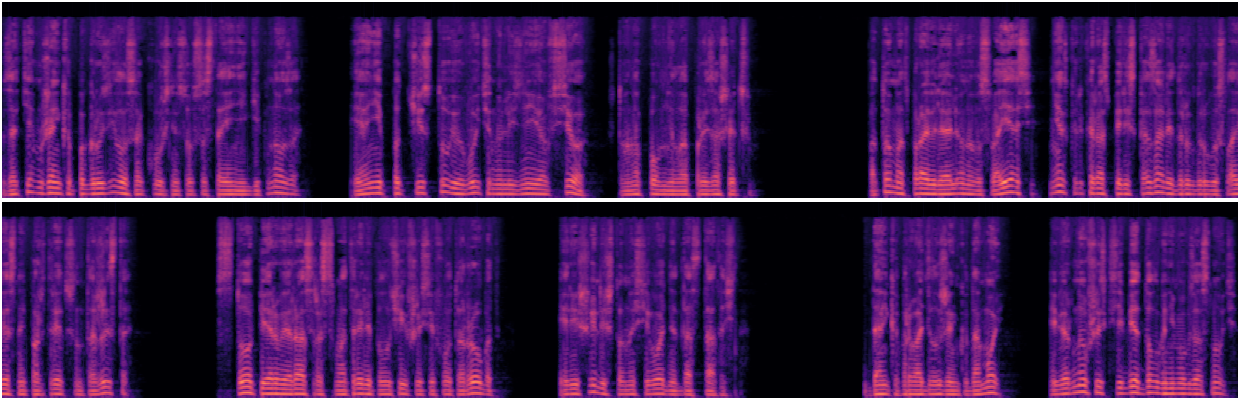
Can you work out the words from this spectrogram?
Затем Женька погрузила сокурсницу в состояние гипноза, и они подчистую вытянули из нее все, что она помнила о произошедшем. Потом отправили Алену в Освояси, несколько раз пересказали друг другу словесный портрет шантажиста, в сто первый раз рассмотрели получившийся фоторобот и решили, что на сегодня достаточно. Данька проводил Женьку домой и, вернувшись к себе, долго не мог заснуть.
